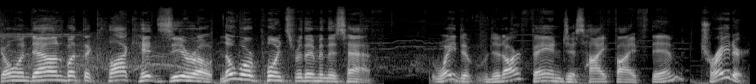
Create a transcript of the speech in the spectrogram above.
Going down, but the clock hits zero. No more points for them in this half. Wait, did, did our fan just high-five them? Traitor.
